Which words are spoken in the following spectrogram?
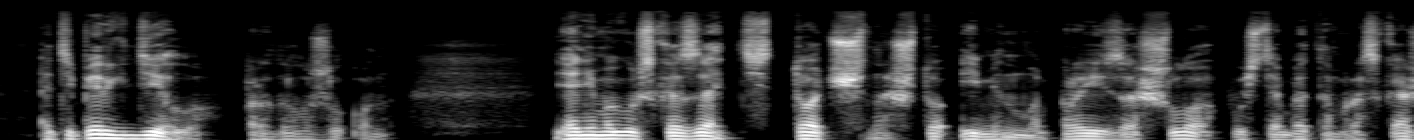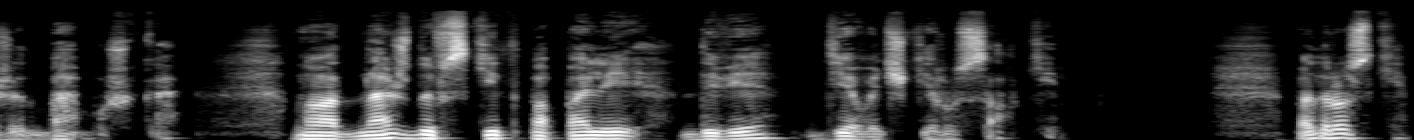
— А теперь к делу, — продолжил он. — Я не могу сказать точно, что именно произошло, пусть об этом расскажет бабушка. Но однажды в скит попали две девочки-русалки. Подростки,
